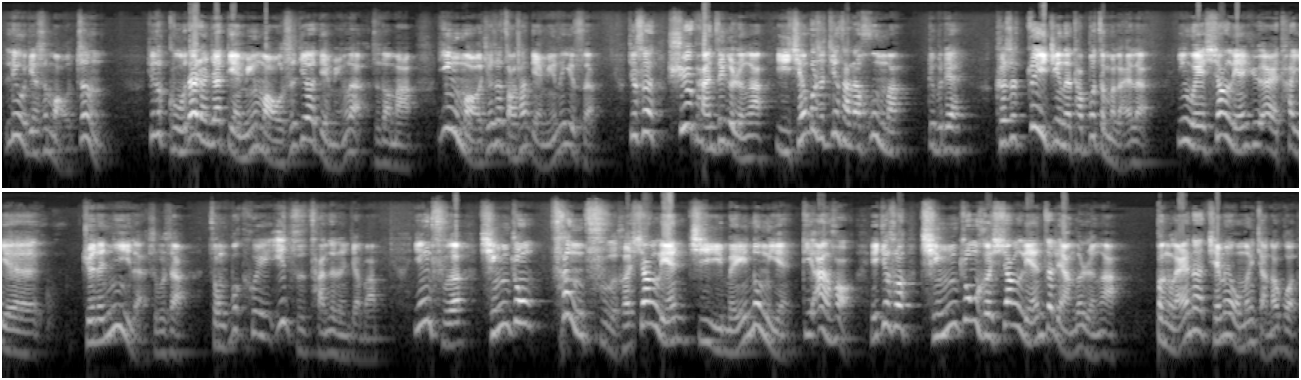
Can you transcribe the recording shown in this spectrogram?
六点是卯正，就是古代人家点名卯时就要点名了，知道吗？应卯就是早上点名的意思。就是薛蟠这个人啊，以前不是经常来混吗？对不对？可是最近呢，他不怎么来了，因为相连遇爱，他也。觉得腻了，是不是？总不会一直缠着人家吧？因此，秦钟趁此和香莲挤眉弄眼，递暗号。也就是说，秦钟和香莲这两个人啊，本来呢，前面我们讲到过，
